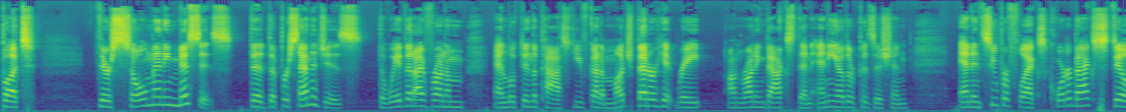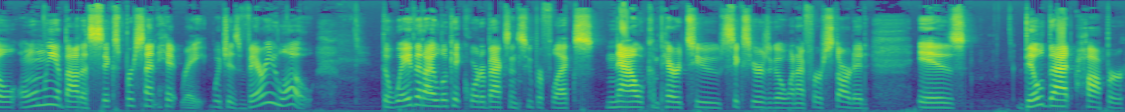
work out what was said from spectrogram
But there's so many misses. The the percentages, the way that I've run them and looked in the past, you've got a much better hit rate on running backs than any other position. And in Superflex, quarterbacks still only about a 6% hit rate, which is very low. The way that I look at quarterbacks in Superflex now compared to six years ago when I first started is build that hopper,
